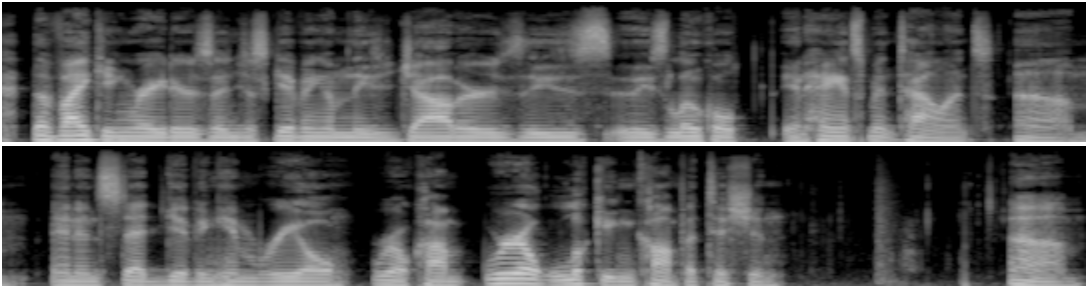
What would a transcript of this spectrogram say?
the Viking Raiders, and just giving them these jobbers, these these local enhancement talents, um, and instead giving him real real comp, real looking competition. Um,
